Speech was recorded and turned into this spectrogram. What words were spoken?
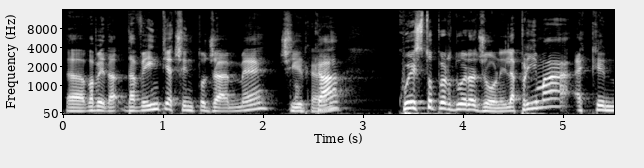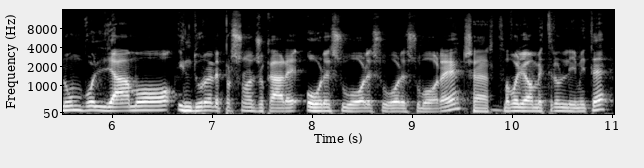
eh, vabbè, da, da, 20 a 100 gemme circa. Okay questo per due ragioni. La prima è che non vogliamo indurre le persone a giocare ore su ore su ore su ore, certo. ma vogliamo mettere un limite.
